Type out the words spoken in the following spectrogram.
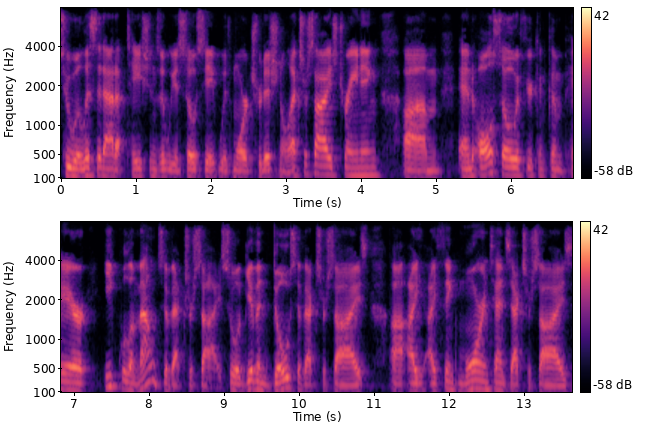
to elicit adaptations that we associate with more traditional exercise training. Um, and also, if you can compare equal amounts of exercise. So a given dose of exercise, uh, I, I, think more intense exercise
